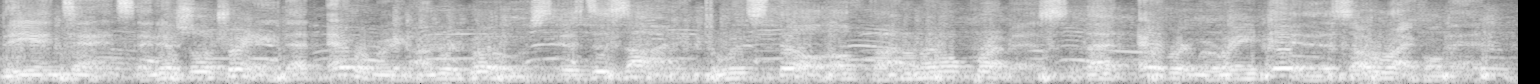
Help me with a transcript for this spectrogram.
The intense initial training that every Marine undergoes is designed to instill a fundamental premise that every Marine is a rifleman.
